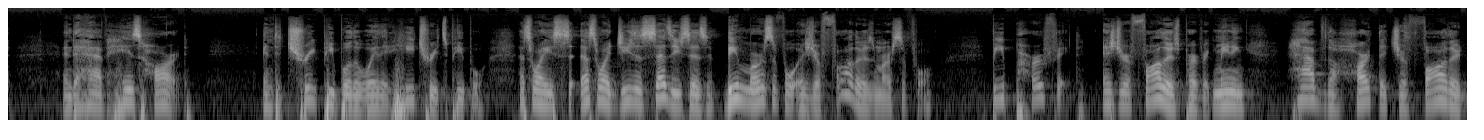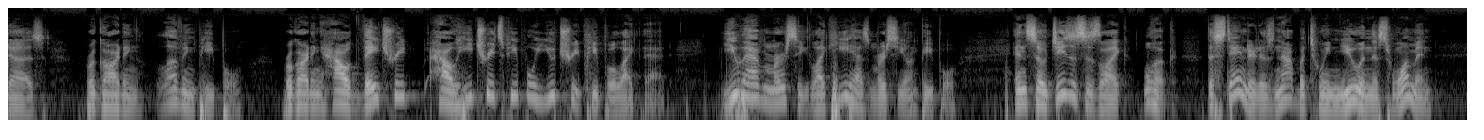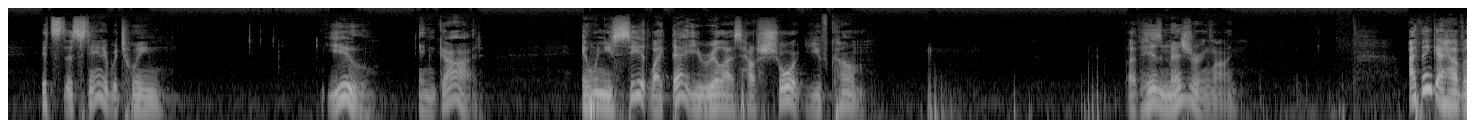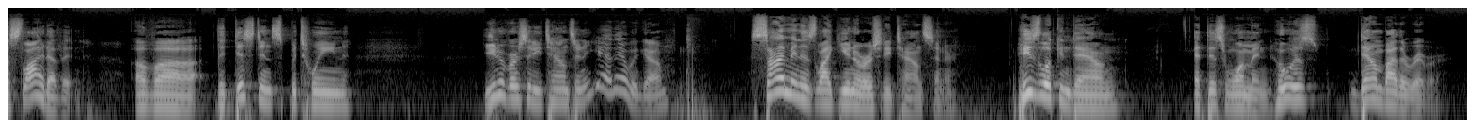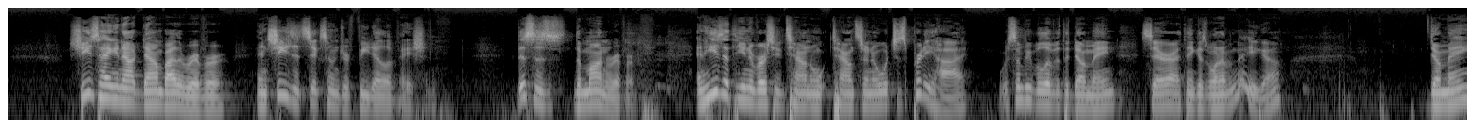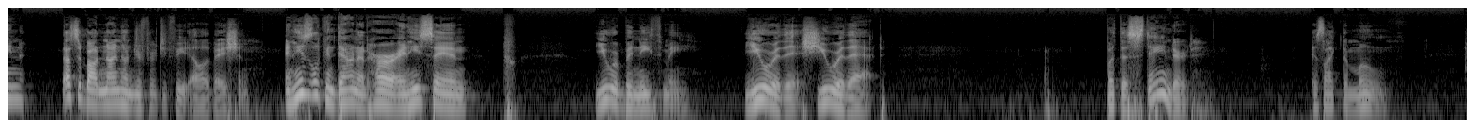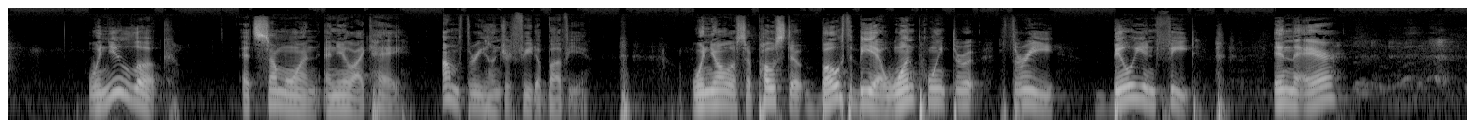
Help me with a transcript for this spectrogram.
and to have His heart and to treat people the way that he treats people. That's why he, that's why Jesus says he says, "Be merciful as your Father is merciful. Be perfect as your Father is perfect." Meaning, have the heart that your Father does regarding loving people, regarding how they treat how he treats people, you treat people like that. You have mercy like he has mercy on people. And so Jesus is like, "Look, the standard is not between you and this woman. It's the standard between you and God. And when you see it like that, you realize how short you've come of His measuring line. I think I have a slide of it, of uh, the distance between University Town Center. Yeah, there we go. Simon is like University Town Center. He's looking down at this woman who is down by the river. She's hanging out down by the river and she's at 600 feet elevation. This is the Mon River. And he's at the University Town, Town Center, which is pretty high, where some people live at the Domain. Sarah, I think, is one of them. There you go. Domain, that's about 950 feet elevation. And he's looking down at her and he's saying, You were beneath me. You were this. You were that. But the standard is like the moon. When you look at someone and you're like, hey, I'm 300 feet above you, when y'all are supposed to both be at 1.3 billion feet in the air,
